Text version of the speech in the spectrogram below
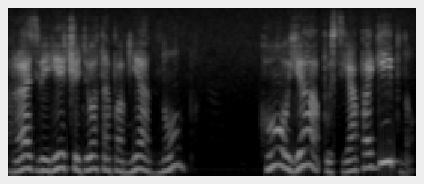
Разве речь идет обо мне одном? О, я, пусть я погибну.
